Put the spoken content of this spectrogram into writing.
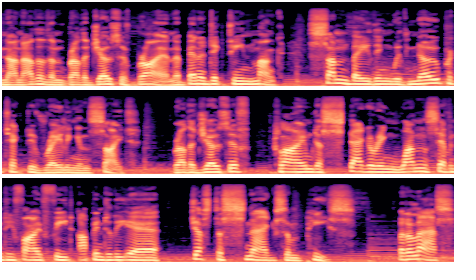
None other than Brother Joseph Bryan, a Benedictine monk, sunbathing with no protective railing in sight. Brother Joseph climbed a staggering 175 feet up into the air just to snag some peace. But alas,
